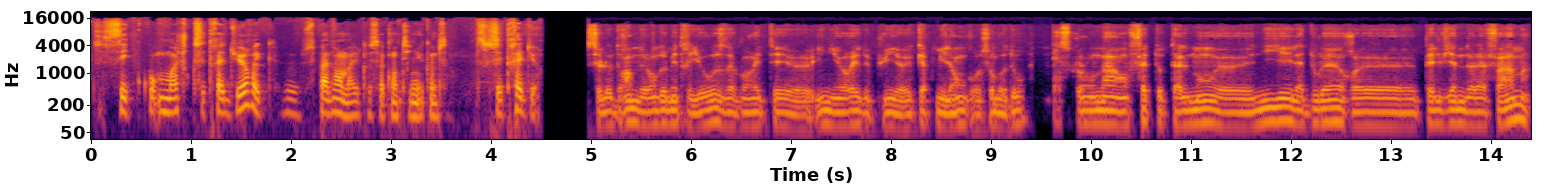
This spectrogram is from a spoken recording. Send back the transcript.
c'est, moi, je trouve que c'est très dur et que c'est pas normal que ça continue comme ça. C'est très dur. C'est le drame de l'endométriose d'avoir été euh, ignoré depuis 4000 euh, ans, grosso modo parce qu'on a en fait totalement euh, nié la douleur euh, pelvienne de la femme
